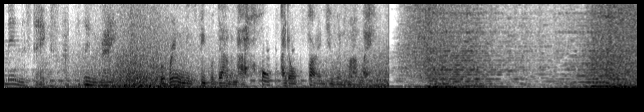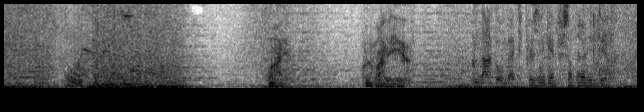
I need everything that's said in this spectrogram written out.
We made mistakes, but we were right. We're bringing these people down, and I hope I don't find you in my way. Why? What am I to you? I'm not going back to prison again for something I didn't do.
